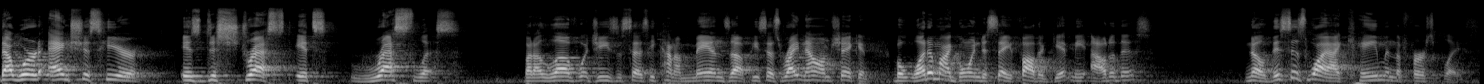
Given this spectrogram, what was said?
That word anxious here is distressed, it's restless. But I love what Jesus says. He kind of mans up. He says, Right now I'm shaken, but what am I going to say? Father, get me out of this? No, this is why I came in the first place.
